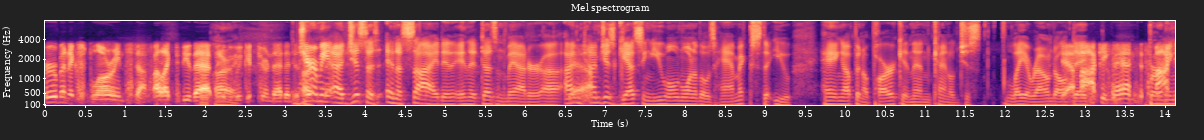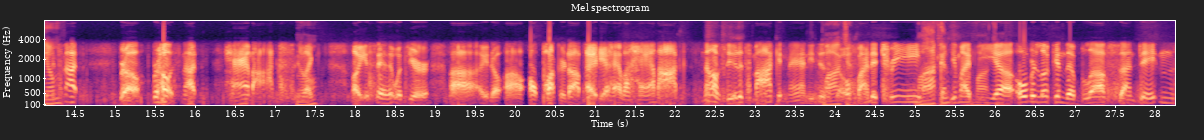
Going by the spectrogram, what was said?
urban exploring stuff. I like to do that. Maybe right. we could turn that into a. Jeremy, uh, just as an aside, and, and it doesn't matter. Uh, I'm, Yeah. I'm just guessing you own one of those hammocks that you hang up in a park and then kind of just lay around all yeah, day. mocking man. It's burning them. It's not, bro, bro. It's not hammocks. No? Like, oh, you say that with your, uh, you know, uh, all puckered up. Hey, do you have a hammock? No, dude, it's mocking, man. You just Mocking. go find a tree. Mocking? You might Mocking. be uh, overlooking the bluffs on Dayton's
